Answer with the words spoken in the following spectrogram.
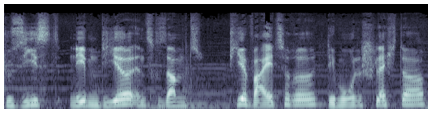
Du siehst neben dir insgesamt vier weitere Dämonenschlechter.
